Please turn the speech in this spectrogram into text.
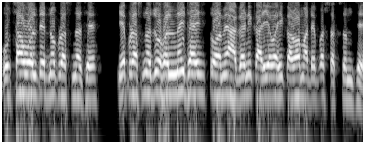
ઓછા વોલ્ટેજનો પ્રશ્ન છે. એ પ્રશ્ન જો હલ નહીં થાય તો અમે આગળની કાર્યવાહી કરવા માટે પણ સક્ષમ છે.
